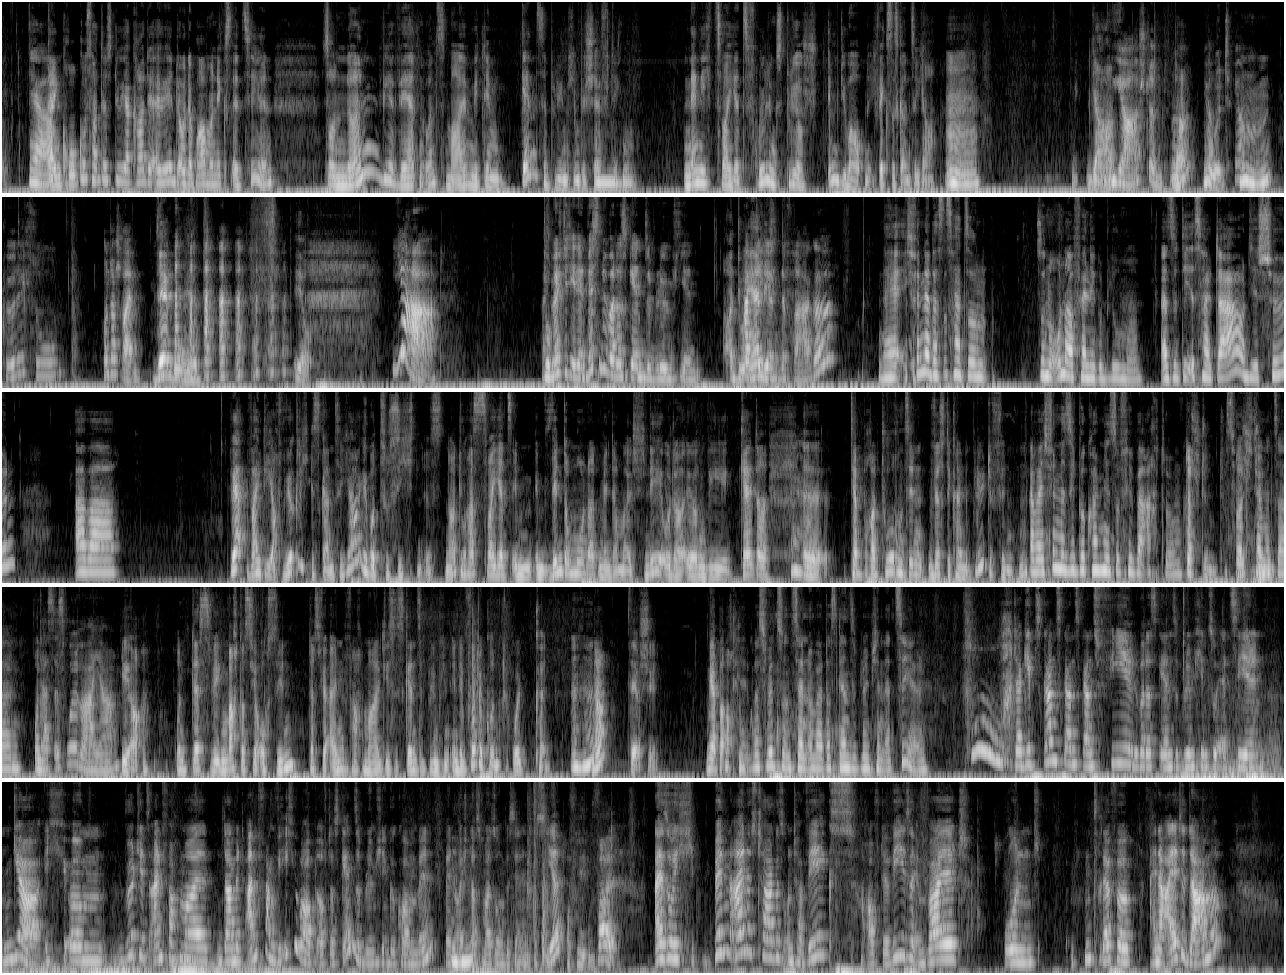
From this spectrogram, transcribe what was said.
Ja. Dein Krokus hattest du ja gerade erwähnt, aber da brauchen wir nichts erzählen. Sondern wir werden uns mal mit dem Gänseblümchen beschäftigen. Nenne ich zwar jetzt Frühlingsblüher, stimmt überhaupt nicht, wächst das ganze Jahr. Ja, Ja, stimmt. Mhm. na, gut. Ja, würde ich so unterschreiben. Sehr gut. ja. Ja. Was Du- möchtet ihr denn wissen über das Gänseblümchen? Ah, Du Habt ihr ehrlich, irgendeine Frage? Naja, ich finde, das ist halt so, ein, so eine unauffällige Blume. Also die ist halt da und die ist schön, aber Ja, weil die auch wirklich das ganze Jahr über zu sichten ist. Ne? Du hast zwar jetzt im, im Wintermonaten, wenn da mal Schnee oder irgendwie kälter äh, Temperaturen sind, wirst du keine Blüte finden. aber ich finde, sie bekommt nicht so viel Beachtung. Das stimmt. Das wollte ich stimmt. damit sagen. Und- das ist wohl wahr, ja. Ja, und deswegen macht das ja auch Sinn, dass wir einfach mal dieses Gänseblümchen in den Vordergrund rücken. Na? Sehr schön. Mehr Beachtung. Okay, was willst du uns denn über das Gänseblümchen erzählen? Puh, da gibt es ganz, ganz, ganz viel über das Gänseblümchen zu erzählen. Ja, ich ähm, würde jetzt einfach mal damit anfangen, wie ich überhaupt auf das Gänseblümchen gekommen bin, wenn euch das mal so ein bisschen interessiert. Auf jeden Fall. Also ich bin eines Tages unterwegs auf der Wiese im Wald und treffe eine alte Dame.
